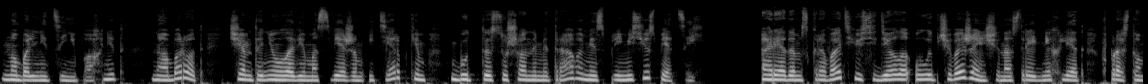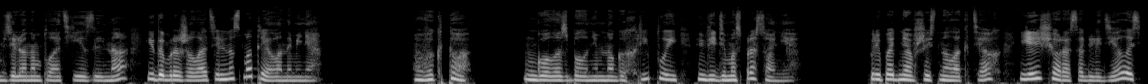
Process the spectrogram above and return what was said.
Но больницей не пахнет, наоборот, чем-то неуловимо свежим и терпким, будто сушеными травами с примесью специй. А рядом с кроватью сидела улыбчивая женщина средних лет в простом зеленом платье из льна и доброжелательно смотрела на меня. «Вы кто?» Голос был немного хриплый, видимо, с просонья. Приподнявшись на локтях, я еще раз огляделась,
